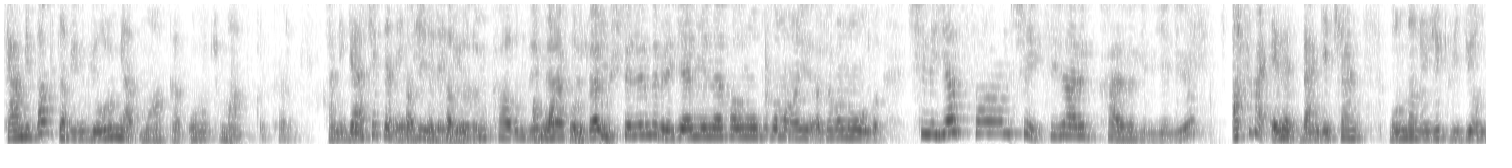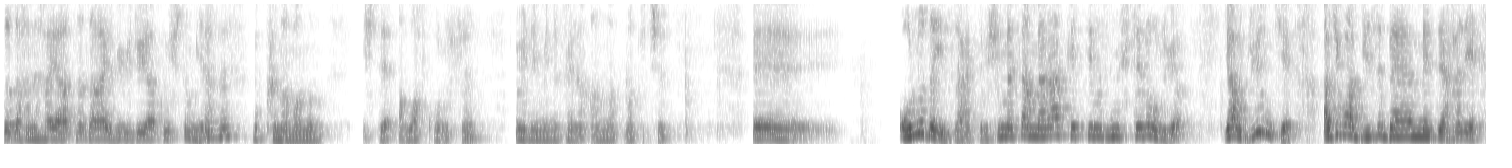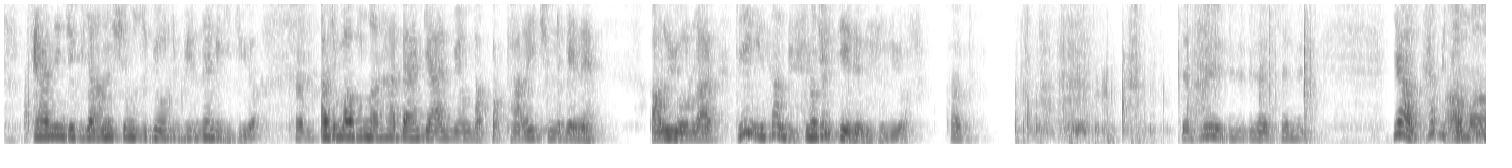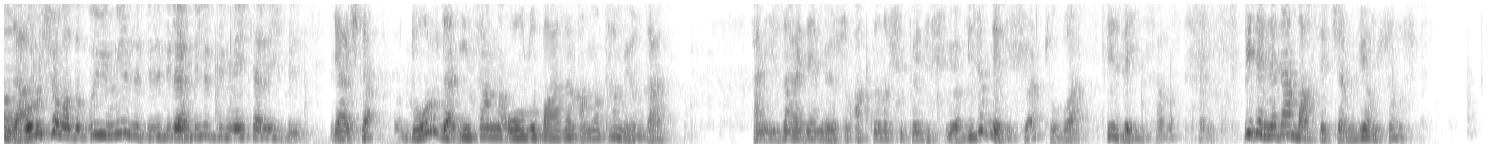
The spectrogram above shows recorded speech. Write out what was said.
Sen bir bak da bir yorum yap muhakkak unutma. Bakarım. Hani gerçekten Tabii insan endişeleniyorum. öldüm kaldım diye Allah merak ediyorum. Ben müşterilerimde bile gelmeyenler falan olduğu zaman ay acaba ne oldu? Şimdi yazsan şey ticari bir kaygı gibi geliyor. Aslında evet ben geçen bundan önceki videomda da hani hayata dair bir video yapmıştım ya. Hı hı. Bu kınamanın işte Allah korusun Hı. önemini falan anlatmak için. Ee, onu da izah ettim. Şimdi mesela merak ettiğimiz müşteri oluyor. Ya diyorum ki acaba bizi beğenmedi hani kendince bir Tabii. yanlışımızı gördü birine mi gidiyor? Tabii. Acaba bunlar ha ben gelmiyorum bak bak para için mi beni arıyorlar diye insan düşünecek Tabii. diye de üzülüyor. Tabii. Ya diyor ya bizi bilen kendi. Ya tabii tatlım Ama da. konuşamadım. Bugün neyse bizi bilen Ya. bilir bilmeyen kendi gibi bilir. Ya işte doğru da insanla oğlu bazen anlatamıyorsun da. Hani izah edemiyorsun. Aklına şüphe düşüyor. Bizim de düşüyor Tuğba. Biz de insanız. Bir de neden bahsedeceğim biliyor musunuz?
